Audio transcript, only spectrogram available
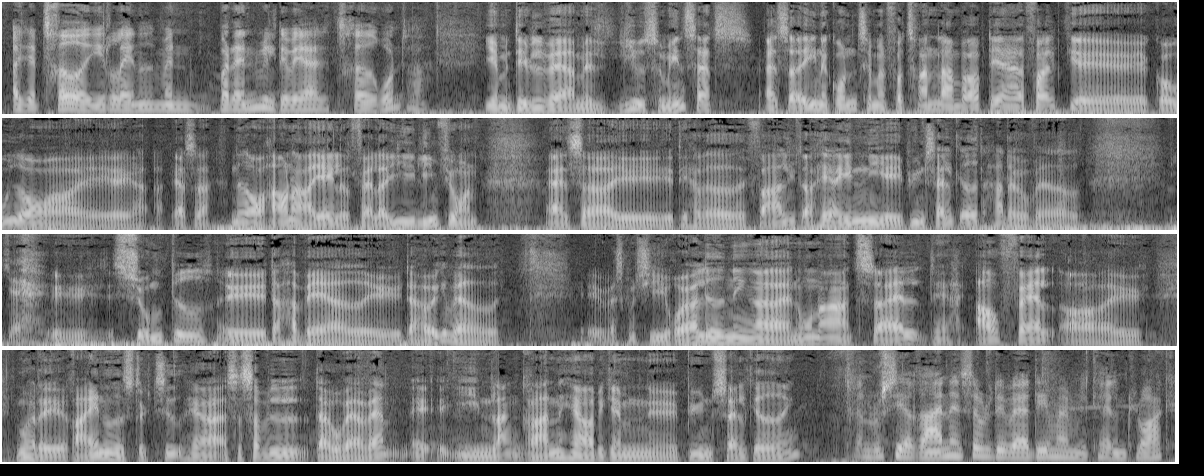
at jeg træder i et eller andet, men hvordan ville det være at træde rundt her? Jamen, det vil være med livet som indsats. Altså, en af grunden til, at man får trænlamper op, det er, at folk øh, går ud over, øh, altså ned over havnearealet, falder i Limfjorden. Altså, øh, det har været farligt. Og herinde i, øh, i byens Salgade, der har der jo været ja, øh, sumpet. Øh, der har været, øh, der har jo ikke været øh, hvad skal man sige, rørledninger af nogen art, så alt affald, og øh, nu har det regnet et stykke tid her, altså så vil der jo være vand øh, i en lang rende heroppe igennem øh, byens Salgade, ikke? Så når du siger rende, så vil det være det, man vil kalde en kloak?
